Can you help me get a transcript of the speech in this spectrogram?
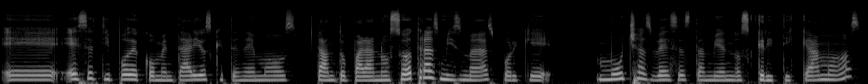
eh, ese tipo de comentarios que tenemos tanto para nosotras mismas, porque muchas veces también nos criticamos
